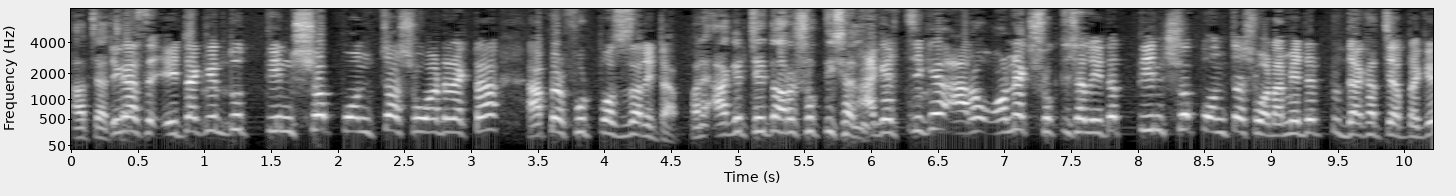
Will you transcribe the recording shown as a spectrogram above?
আচ্ছা, ঠিক আচ্ছা। আছে? এটা কিন্তু তিনশো পঞ্চাশ ওয়াটের একটা আপনার ফুড প্রসেসর এটা। মানে আগের চাইতে আরও শক্তিশালী। আগের থেকে আরও অনেক শক্তিশালী। এটা তিনশো পঞ্চাশ ওয়াট। আমি এটা একটু দেখাচ্ছি আপনাকে।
